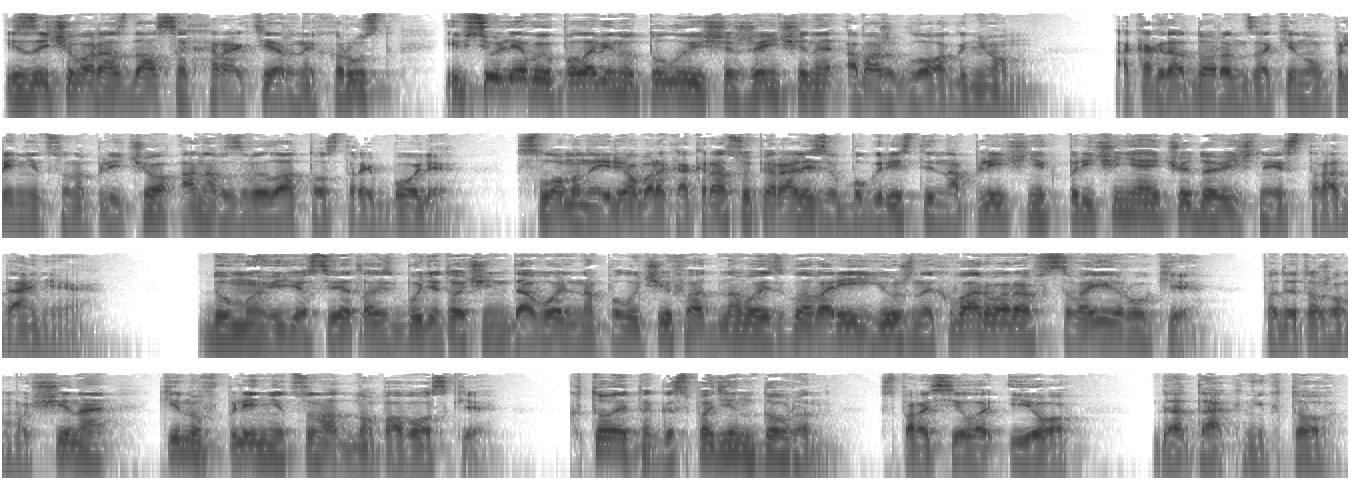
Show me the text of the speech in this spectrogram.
из-за чего раздался характерный хруст, и всю левую половину туловища женщины обожгло огнем. А когда Доран закинул пленницу на плечо, она взвыла от острой боли. Сломанные ребра как раз упирались в бугристый наплечник, причиняя чудовищные страдания. «Думаю, ее светлость будет очень довольна, получив одного из главарей южных варваров в свои руки», подытожил мужчина, кинув пленницу на дно повозки. «Кто это, господин Доран?» – спросила Ио. «Да так, никто.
